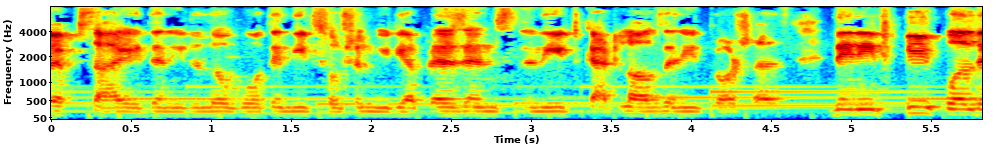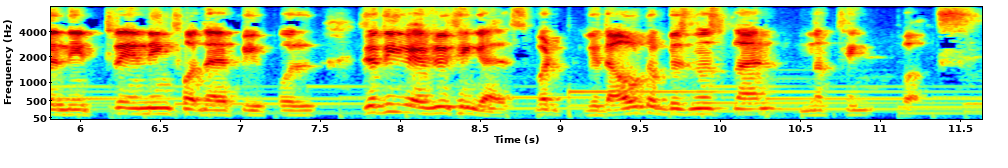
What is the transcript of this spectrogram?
website, they need a logo, they need social media presence, they need catalogs, they need brochures, they need people, they need training for their people, they need everything else. But without a business plan, nothing works.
